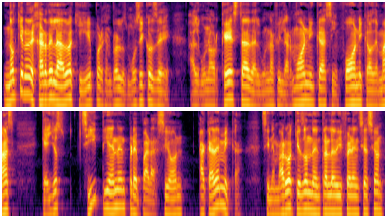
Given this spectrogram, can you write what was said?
No quiero dejar de lado aquí, por ejemplo, los músicos de alguna orquesta, de alguna filarmónica, sinfónica o demás, que ellos sí tienen preparación académica. Sin embargo, aquí es donde entra la diferenciación.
